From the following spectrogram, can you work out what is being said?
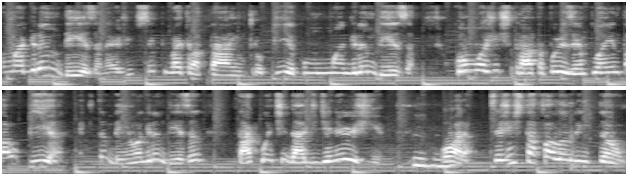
uma grandeza. Né? A gente sempre vai tratar a entropia como uma grandeza, como a gente trata, por exemplo, a entalpia, também é uma grandeza da quantidade de energia. Uhum. Ora, se a gente está falando então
